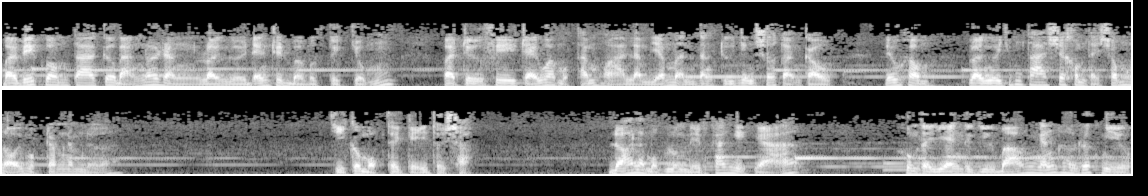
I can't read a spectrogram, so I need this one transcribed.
Bài viết của ông ta cơ bản nói rằng loài người đang trên bờ vực tuyệt chủng và trừ phi trải qua một thảm họa làm giảm mạnh tăng trưởng dân số toàn cầu, nếu không, loài người chúng ta sẽ không thể sống nổi 100 năm nữa. Chỉ có một thế kỷ thôi sao? Đó là một luận điểm khá nghiệt ngã. Khung thời gian được dự báo ngắn hơn rất nhiều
